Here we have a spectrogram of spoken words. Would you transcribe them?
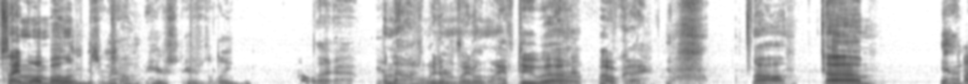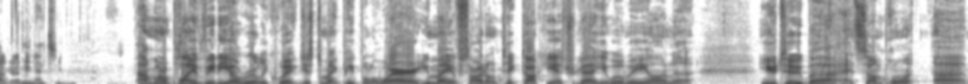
Same one, Bolin. is around. oh, here's here's the lube. Uh, no, we don't. We don't have to. Uh, okay. Uh, um, Yeah, I mean that's I'm going to play a video really quick just to make people aware. You may have saw it on TikTok yesterday. It will be on uh, YouTube uh, at some point. Uh,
